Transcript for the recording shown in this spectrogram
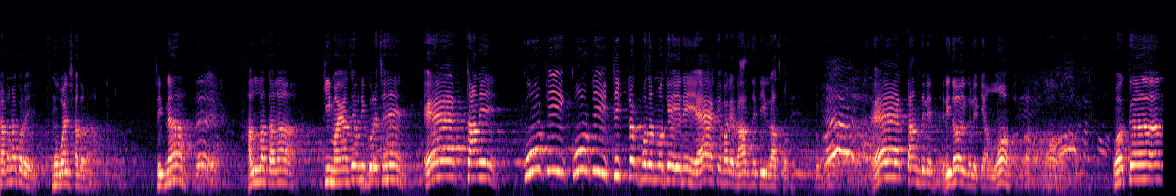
সাধনা করে, মোবাইল সাধনা। ঠিক না? আল্লাহ তালা কি মায়া যে উনি করেছেন, এক টানে কোটি কোটি টিকটক প্রজন্মকে এনে একেবারে রাজনীতির রাজপথে এক টান দিলেন হৃদয়গুলিকে আল্লাহ وكان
